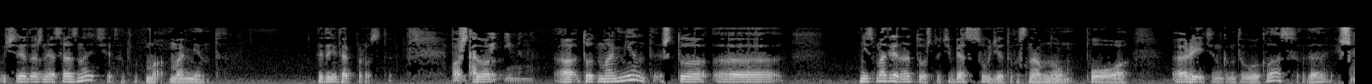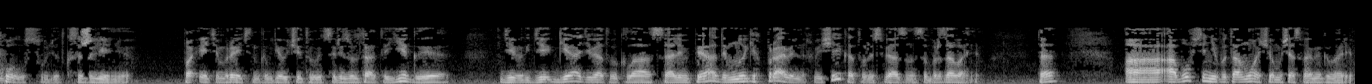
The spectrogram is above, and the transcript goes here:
учителя должны осознать этот момент – это не так просто. А что, какой именно? А, тот момент, что э, несмотря на то, что тебя судят в основном по рейтингам твоего класса, да, и школу судят, к сожалению, по этим рейтингам, где учитываются результаты ЕГЭ, ГИА 9 класса, Олимпиады, многих правильных вещей, которые связаны с образованием, да, а, а вовсе не потому, о чем мы сейчас с вами говорим.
